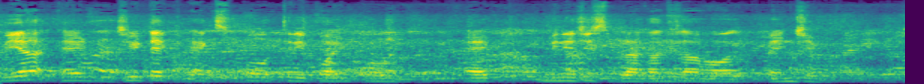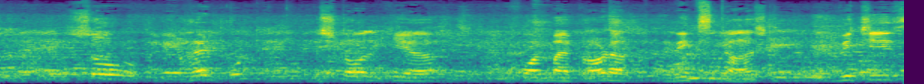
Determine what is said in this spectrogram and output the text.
we are at GTEC Expo 3.0 at Menezes Braganza Hall, Panjim. So I had put a stall here for my product Rixcast, which is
